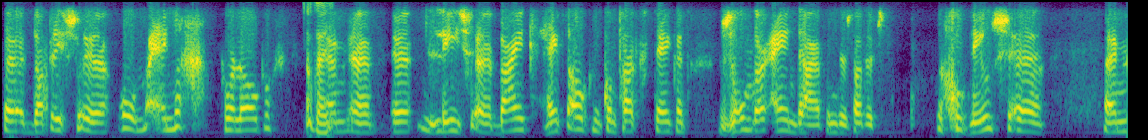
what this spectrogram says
Eh, dat is eh, oneindig voorlopig. Oké. En eh eh, Lease eh, Bike heeft ook een contract getekend zonder einddatum. Dus dat is goed nieuws. Eh, En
